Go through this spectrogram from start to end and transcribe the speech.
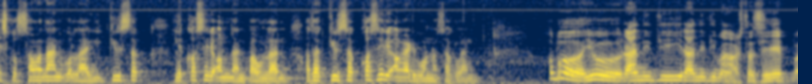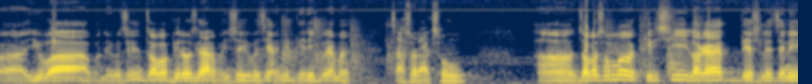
यसको समाधानको लागि कृषकले कसरी अनुदान पाउलान् अथवा कृषक कसरी अगाडि बढ्न सक्लान्? अब यो राजनीति राजनीतिमा हस्तक्षेप युवा भनेको चाहिँ जब बेरोजगार भइसकेपछि हामी धेरै कुरामा चासो राख्छौँ। जबसम्म कृषि लगायत देशले चाहिँ नि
